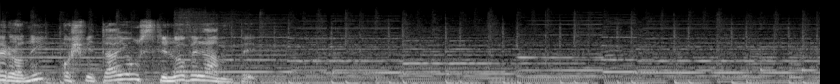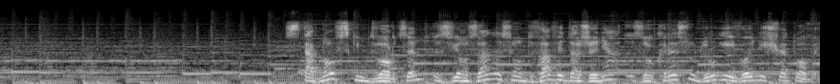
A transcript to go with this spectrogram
Perony oświetlają stylowe lampy. Z Tarnowskim dworcem związane są dwa wydarzenia z okresu II wojny światowej.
